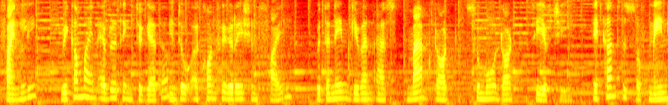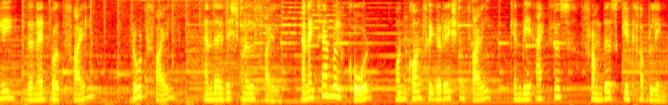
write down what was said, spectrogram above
Finally, we combine everything together into a configuration file with the name given as map.sumo.cfg. It consists of mainly the network file, route file, and the additional file. An example code on configuration file can be accessed from this GitHub link.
